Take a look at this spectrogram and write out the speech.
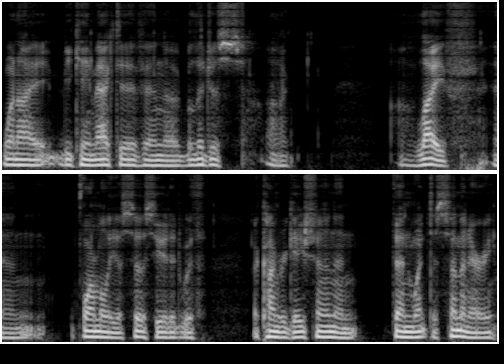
when I became active in a religious uh, uh, life and formally associated with a congregation and then went to seminary.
